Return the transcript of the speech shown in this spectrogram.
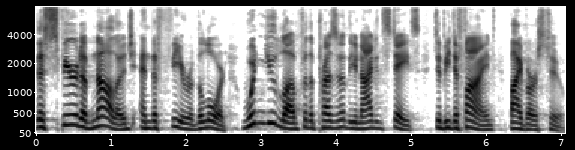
the Spirit of knowledge and the fear of the Lord. Wouldn't you love for the President of the United States to be defined by verse 2?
